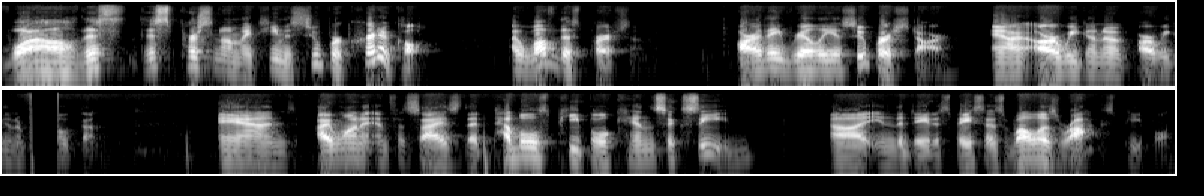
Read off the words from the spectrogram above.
well, this, this person on my team is super critical. I love this person. Are they really a superstar? And are we gonna, are we gonna promote them? And I want to emphasize that Pebbles people can succeed uh, in the data space as well as Rocks people.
